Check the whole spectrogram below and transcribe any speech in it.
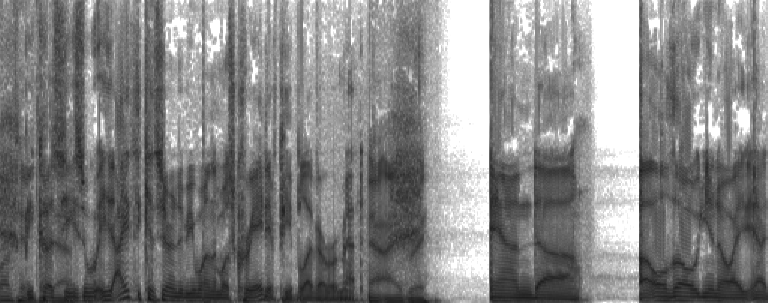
love him because he's he- I consider him to be one of the most creative people I've ever met. Yeah, I agree. And uh, although you know, I, I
